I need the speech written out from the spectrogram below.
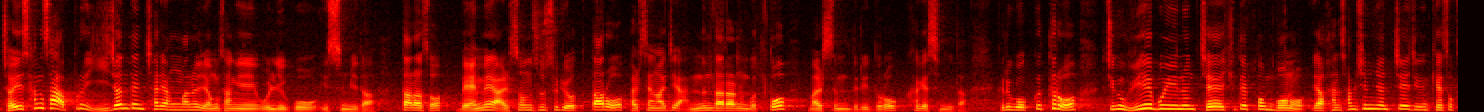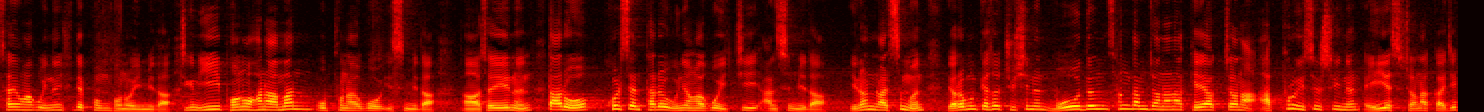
저희 상사 앞으로 이전된 차량만을 영상에 올리고 있습니다. 따라서 매매 알선 수수료 따로 발생하지 않는다라는 것도 말씀드리도록 하겠습니다. 그리고 끝으로 지금 위에 보이는 제 휴대폰 번호 약 한 30년째 지금 계속 사용하고 있는 휴대폰 번호입니다. 지금 이 번호 하나만 오픈하고 있습니다. 아, 저희는 따로 콜센터를 운영하고 있지 않습니다. 이런 말씀은 여러분께서 주시는 모든 상담 전화나 계약 전화, 앞으로 있을 수 있는 AS 전화까지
